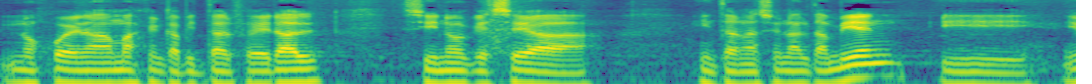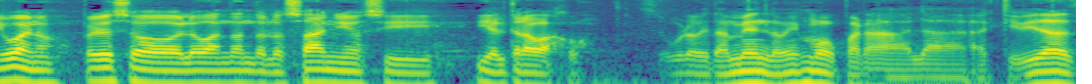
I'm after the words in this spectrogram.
no juegue nada más que en Capital Federal, sino que sea internacional también y, bueno, pero eso lo van dando los años y, el trabajo. Seguro que también lo mismo para la actividad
